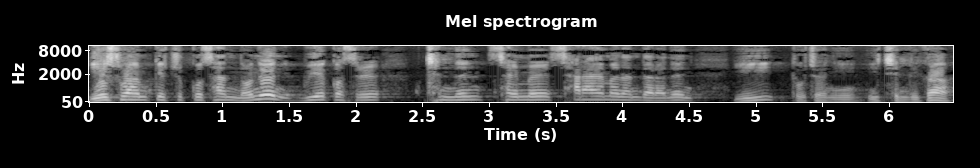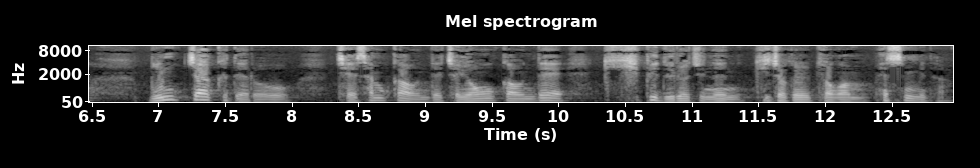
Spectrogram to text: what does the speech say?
예수와 함께 죽고 산 너는 위의 것을 찾는 삶을 살아야만 한다라는 이 도전이 이 진리가 문자 그대로 제 삶 가운데 제 영혼 가운데 깊이 누려지는 기적을 경험했습니다.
